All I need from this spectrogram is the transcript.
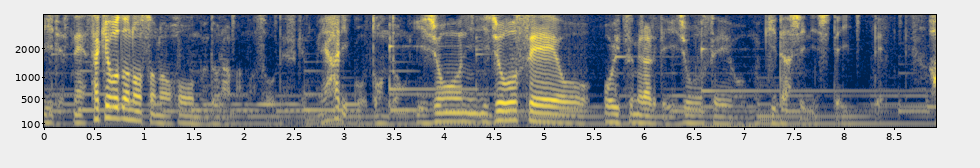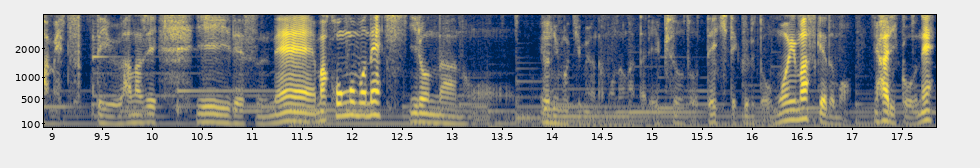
いいですね。先ほどのそのホームドラマもそうですけどやはりこうどんどん異常に異常性を追い詰められて異常性をむき出しにしていって破滅っていう話いいですね、まあ、今後もねいろんなあの世にも奇妙な物語エピソードできてくると思いますけどもやはりこうね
